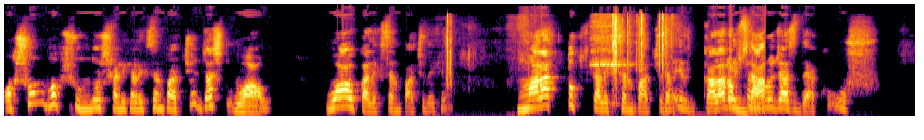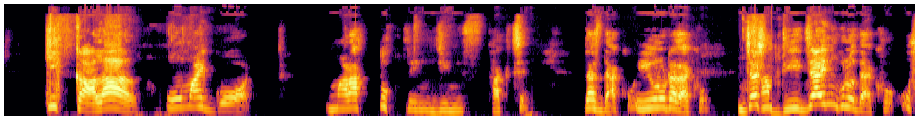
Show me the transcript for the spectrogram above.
অসম্ভব সুন্দর শাড়ি কালেকশন পাচ্ছ। জাস্ট ওয়াও ওয়াও কালেকশন পাচ্ছ দেখে। মারাত্মক কালেকশন পাচ্ছ। এর কালার দামও জাস্ট দেখো উফ। কি কালার ও মাই গড মারাত্মক জিন- জিনিস থাকছে। জাস্ট দেখো ইউরোটা দেখো। জাস্ট ডিজাইনগুলো দেখো উফ।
